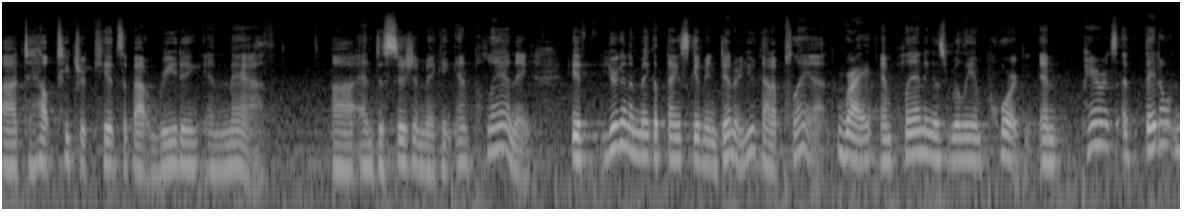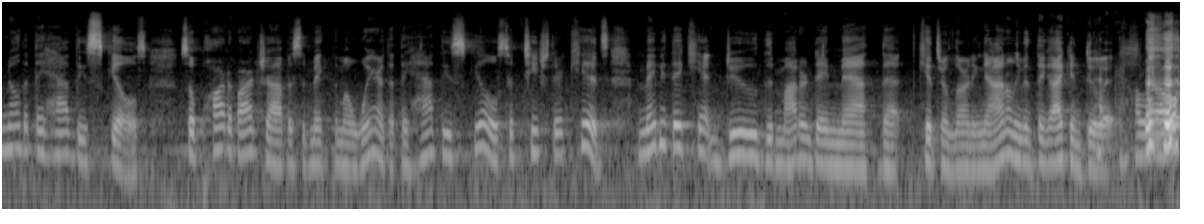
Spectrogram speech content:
uh, to help teach your kids about reading and math uh, and decision making and planning if you're going to make a Thanksgiving dinner, you've got to plan. Right. And planning is really important. And parents, they don't know that they have these skills. So part of our job is to make them aware that they have these skills to teach their kids. Maybe they can't do the modern day math that kids are learning now. I don't even think I can do it. Hello.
